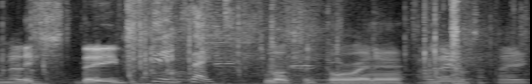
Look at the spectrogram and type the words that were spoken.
They, they smoked the door right there. I think it's a fake.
